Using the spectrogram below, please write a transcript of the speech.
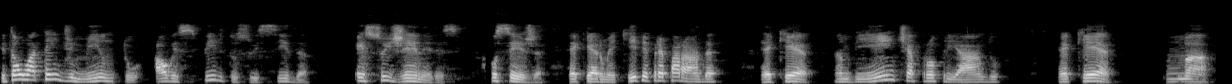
Então, o atendimento ao espírito suicida é sui generis, ou seja, requer uma equipe preparada, requer ambiente apropriado, requer uma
